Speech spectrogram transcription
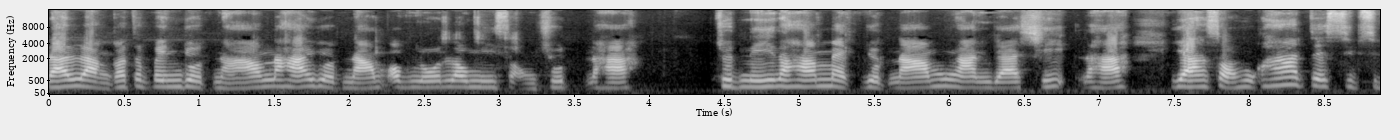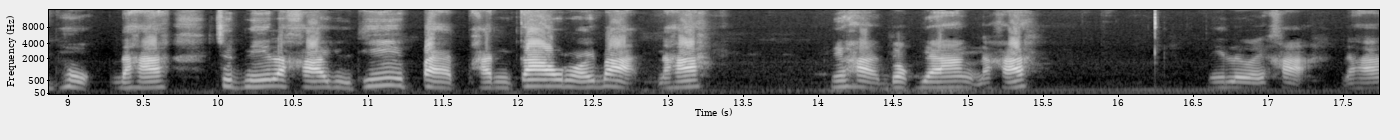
ด้านหลังก็จะเป็นหยดน้ำนะคะ หยดน้ำออฟโรดเรามี 2 ชุดนะคะ ชุดนี้นะคะ แม็กหยดน้ำงานยาชินะคะ ยาง 265 70 16 นะคะ ชุดนี้ราคาอยู่ที่ 8,900 บาทนะคะ นี่ค่ะ ดอกยางนะคะ นี่เลยค่ะนะคะ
